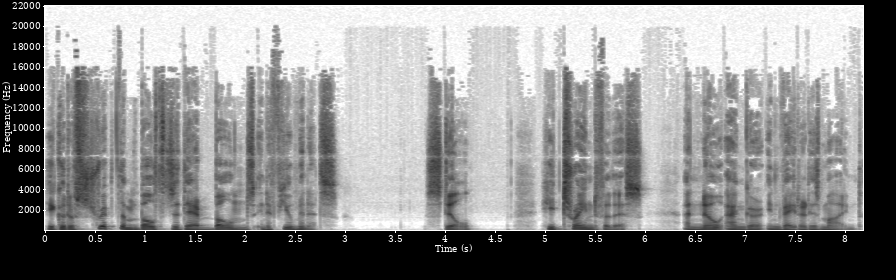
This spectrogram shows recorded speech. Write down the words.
he could have stripped them both to their bones in a few minutes. Still, he trained for this, and no anger invaded his mind.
